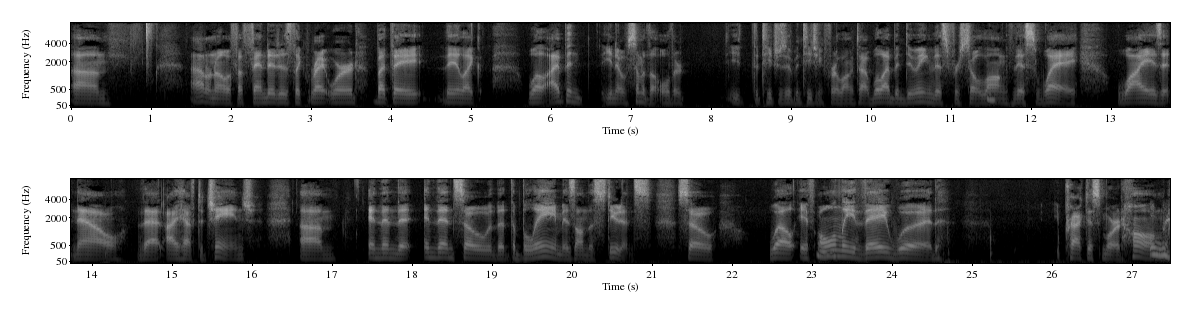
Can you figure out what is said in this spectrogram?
um, I don't know if offended is the right word, but they they like well I've been you know some of the older the teachers who've been teaching for a long time well I've been doing this for so long this way. Why is it now that I have to change? Um, and then the and then so the the blame is on the students. So well if mm-hmm. only they would practice more at home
